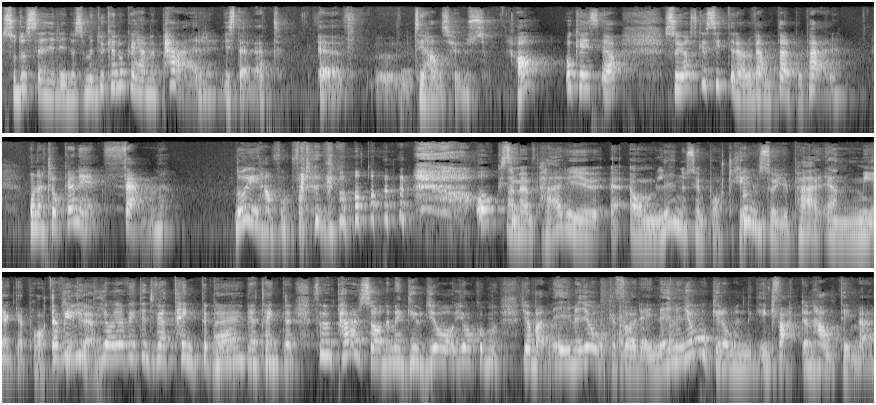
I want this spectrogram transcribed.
Så då säger Linus, men du kan åka hem med Per istället eh, eh till hans hus. Ja, okej, okay, jag. Så jag ska sitta där och väntar på Per. Och när klockan är fem då är han fortfarande kvar. och Nej, men Per är ju, eh, om Linus är en partykille så är ju Per en jag vet, megapartykille. ja, jag vet inte vad jag tänkte på Nej, när jag tänkte. För men Per sa, nej men gud, jag, jag, kom, jag bara, nej men jag åker för dig. Nej men jag åker om en, en kvart, en halvtimme.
